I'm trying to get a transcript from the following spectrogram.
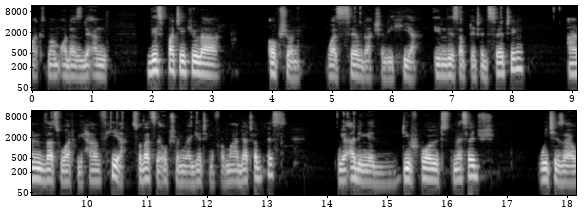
maximum orders day, and this particular option was saved actually here in this updated setting, and that's what we have here. So that's the option we're getting from our database. We are adding a default message which is a,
